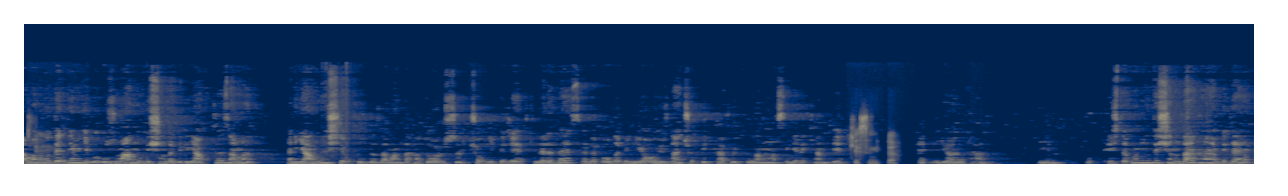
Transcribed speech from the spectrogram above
Ama hmm. bu dediğim gibi uzman dışında biri yaptığı zaman hani yanlış yapıldığı zaman daha doğrusu çok yıkıcı etkilere de sebep olabiliyor. O yüzden çok dikkatli kullanılması gereken bir kesinlikle e, yöntem diyeyim. İşte bunun dışında ha bir de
